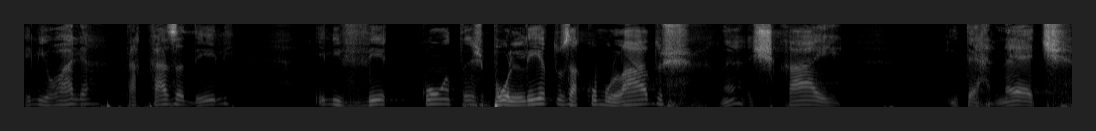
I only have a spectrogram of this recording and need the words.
Ele olha para a casa dele, ele vê contas, boletos acumulados, né? Sky, internet.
